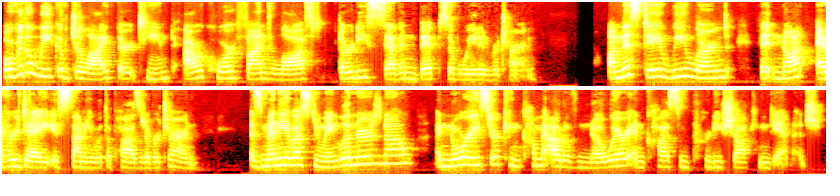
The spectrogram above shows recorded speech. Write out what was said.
Over the week of July 13th, our core fund lost 37 bips of weighted return. On this day, we learned that not every day is sunny with a positive return. As many of us New Englanders know, a nor'easter can come out of nowhere and cause some pretty shocking damage.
